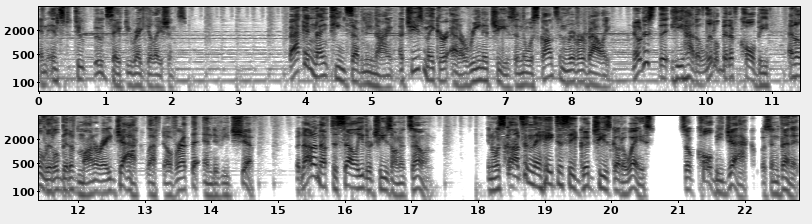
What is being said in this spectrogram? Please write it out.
and institute food safety regulations. Back in 1979, a cheesemaker at Arena Cheese in the Wisconsin River Valley noticed that he had a little bit of Colby and a little bit of Monterey Jack left over at the end of each shift, but not enough to sell either cheese on its own. In Wisconsin, they hate to see good cheese go to waste, so Colby Jack was invented.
